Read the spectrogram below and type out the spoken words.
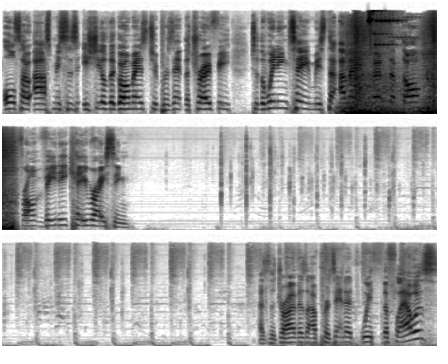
also ask Mrs. Isilda Gomes to present the trophy to the winning team, Mr. Alain Bertaton from VDK Racing. As the drivers are presented with the flowers.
